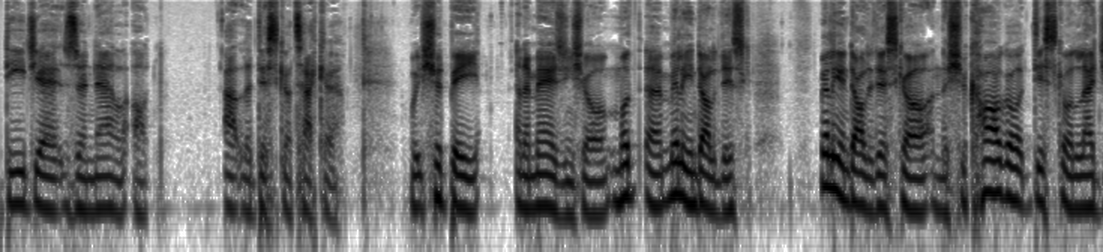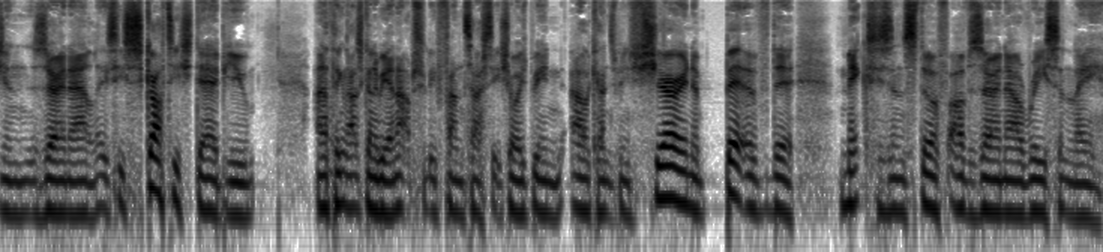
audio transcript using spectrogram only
DJ Zernel on at La Discoteca, which should be an amazing show. Uh, million dollar disc, million dollar disco, and the Chicago disco legend Zernel. It's his Scottish debut, and I think that's going to be an absolutely fantastic show. He's been Al Kent's been sharing a bit of the mixes and stuff of Zernel recently,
